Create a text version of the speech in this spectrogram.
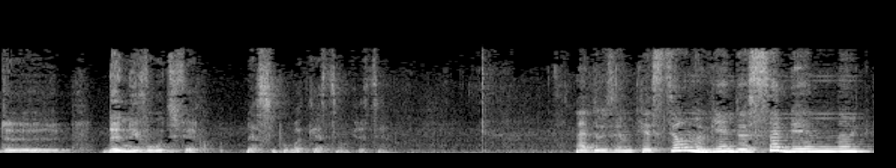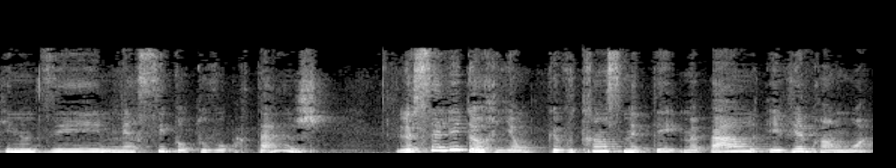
de, de niveaux différents. Merci pour votre question, Christian. La deuxième question nous vient de Sabine qui nous dit Merci pour tous vos partages. Le salut d'Orion que vous transmettez me parle et vibre en moi.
